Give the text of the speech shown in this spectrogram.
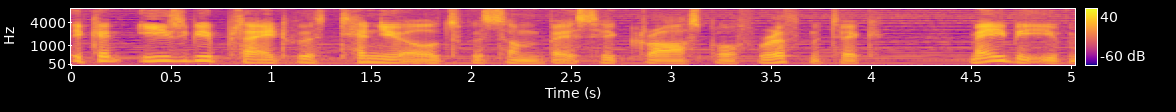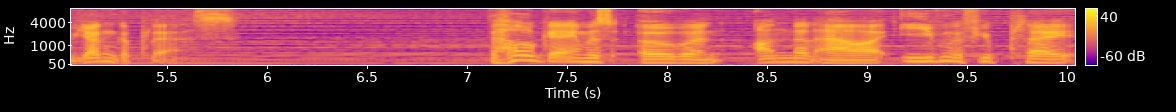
It can easily be played with 10 year olds with some basic grasp of arithmetic, maybe even younger players. The whole game is over in under an hour, even if you play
